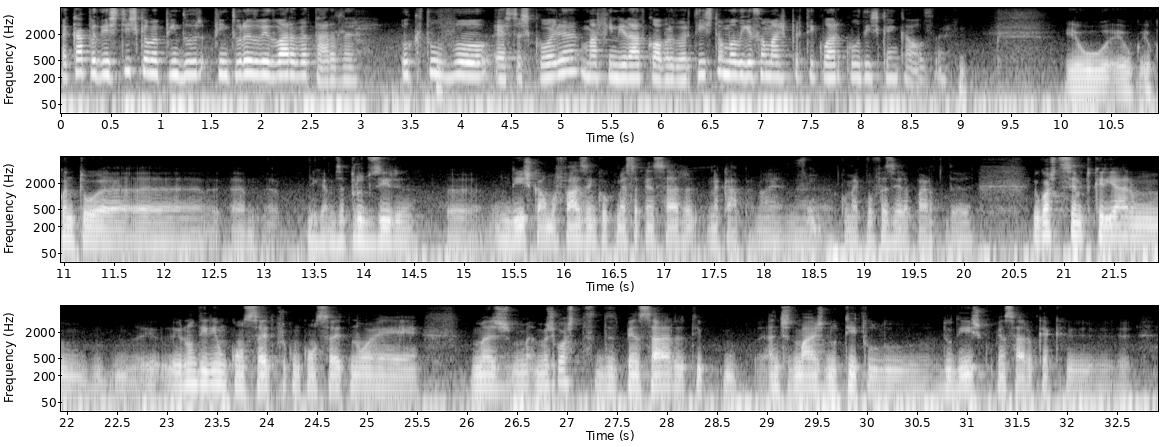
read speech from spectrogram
A capa deste disco é uma pintura, pintura do Eduardo Batarda. O que te levou a esta escolha? Uma afinidade com a obra do artista ou uma ligação mais particular com o disco em causa? Eu, eu, eu quando estou a, a- a- digamos, a produzir uh, um disco, há uma fase em que eu começo a pensar na capa, não é? Na- como é que vou fazer a parte de... Eu gosto sempre de criar um... Eu não diria um conceito, porque um conceito não é... Mas, mas gosto de pensar, tipo, antes de mais no título do, do disco, pensar o que é que,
